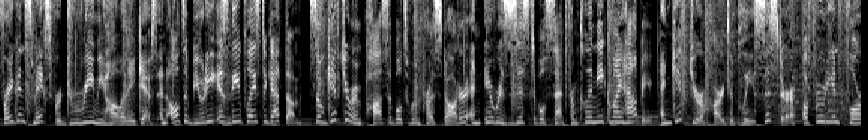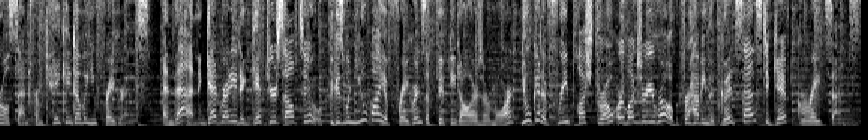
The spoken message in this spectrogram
Fragrance makes for dreamy holiday gifts, and Ulta Beauty is the place to get them. So gift your impossible to impress daughter an irresistible scent from Clinique My Happy, and gift your hard to please sister a fruity and floral scent from KKW Fragrance. And then get ready to gift yourself too, because when you buy a fragrance of $50 or more, you'll get a free plush throw or luxury robe for having the good sense to gift great sense.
